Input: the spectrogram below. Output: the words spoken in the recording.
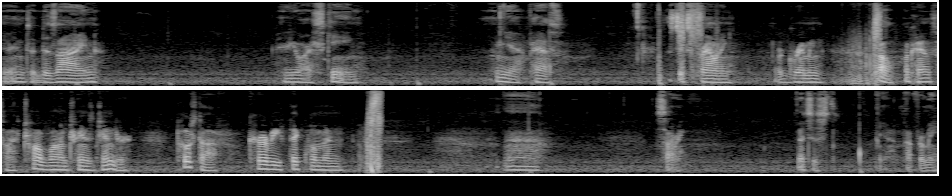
You're into design. Here you are skiing. Yeah, pass. This chick's frowning or grimming. Oh, okay, that's why. Tall blonde transgender. Post off. Curvy, thick woman. Uh, sorry. That's just, not for me.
